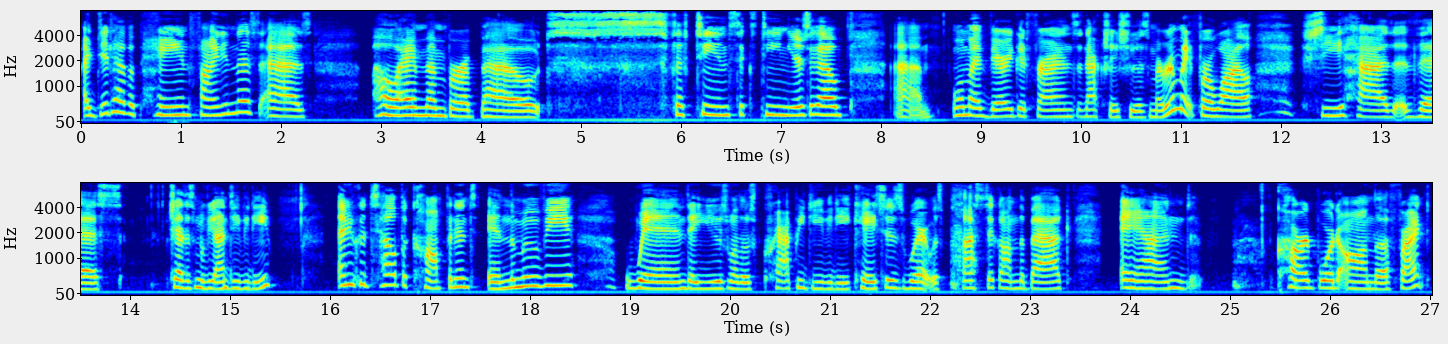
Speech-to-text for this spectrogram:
I did have a pain finding this as, oh, I remember about 15, 16 years ago. Um, one of my very good friends, and actually she was my roommate for a while, she had this, she had this movie on DVD. And you could tell the confidence in the movie when they used one of those crappy DVD cases where it was plastic on the back and cardboard on the front.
